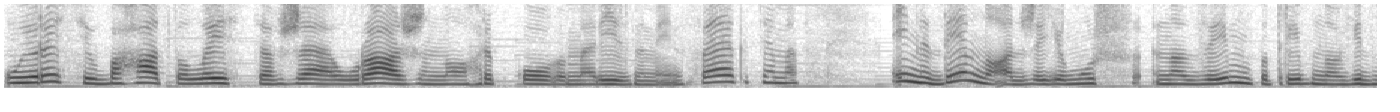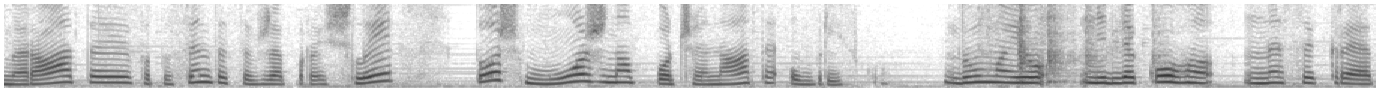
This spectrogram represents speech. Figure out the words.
У ірисів багато листя вже уражено грибковими різними інфекціями. І не дивно, адже йому ж на зиму потрібно відмирати, фотосинтези вже пройшли, тож можна починати обрізку. Думаю, ні для кого не секрет,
